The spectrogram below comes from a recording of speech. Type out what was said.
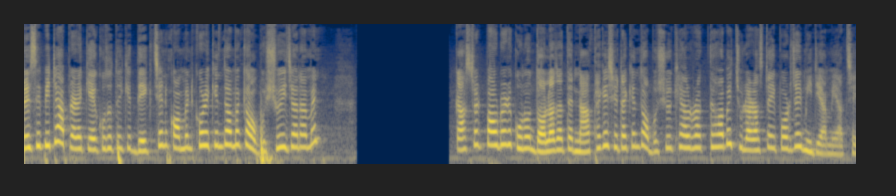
রেসিপিটা আপনারা কে কোথা থেকে দেখছেন কমেন্ট করে কিন্তু আমাকে অবশ্যই জানাবেন। কাস্টার্ড পাউডারে কোনো দলা যাতে না থাকে, সেটা কিন্তু অবশ্যই খেয়াল রাখতে হবে। চুলা রাসটা এই পর্যায়ে মিডিয়ামে আছে।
